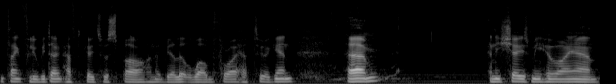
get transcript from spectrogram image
and thankfully we don't have to go to a spa, and it'll be a little while before I have to again. Um, and he shows me who I am.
